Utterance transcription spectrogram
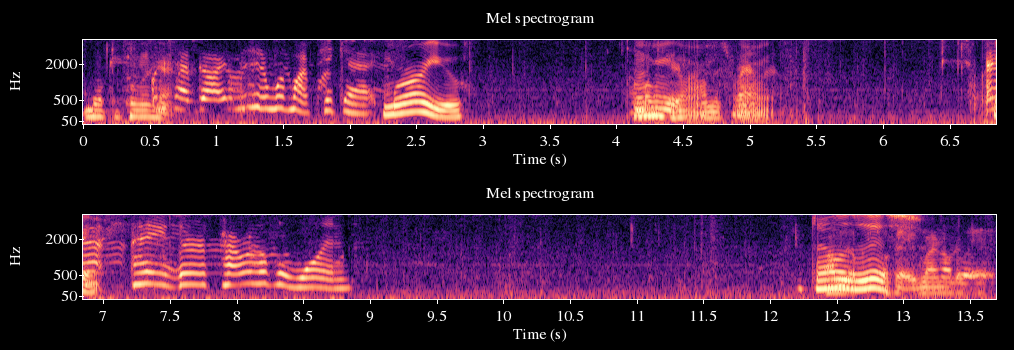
Milky, come in here. guy. I'm gonna hit him with my pickaxe. Where are you? I'm Oh, over here here on this ramp. Alright. Okay. Ah, hey, they're power level one. What the hell is this? Okay, run all the way up.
